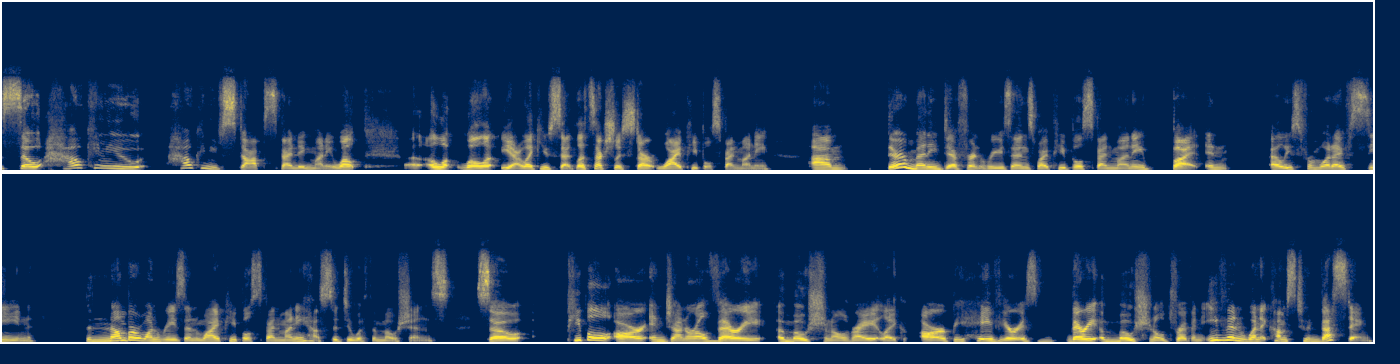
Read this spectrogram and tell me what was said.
so how can you how can you stop spending money? Well, uh, well, yeah, like you said, let's actually start why people spend money. Um, there are many different reasons why people spend money, but in at least from what I've seen, the number one reason why people spend money has to do with emotions. So people are in general very emotional, right? Like our behavior is very emotional driven, even when it comes to investing.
